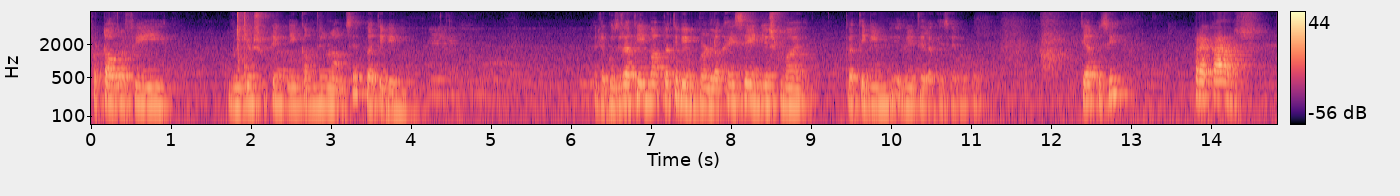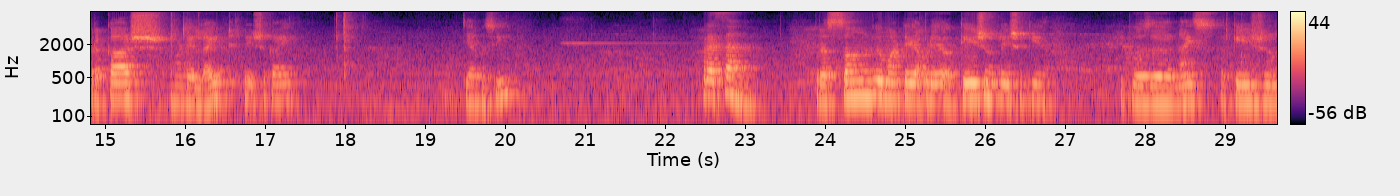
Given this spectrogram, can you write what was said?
ફોટોગ્રાફી વીડિયો શૂટિંગની કંપનીનું નામ છે પ્રતિબિંબ. એટલે ગુજરાતીમાં પ્રતિબિંબ પણ લખાય છે ઇંગ્લિશમાં પ્રતિબિંબ એવી રીતે લખે છે લોકો. ત્યાર પછી પ્રકાશ. પ્રકાશ માટે લાઇટ લઈ શકાય. ત્યાર પછી પ્રસંગ. પ્રસંગ માટે આપણે અકેશન લઈ શકીએ. It was a nice occasion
